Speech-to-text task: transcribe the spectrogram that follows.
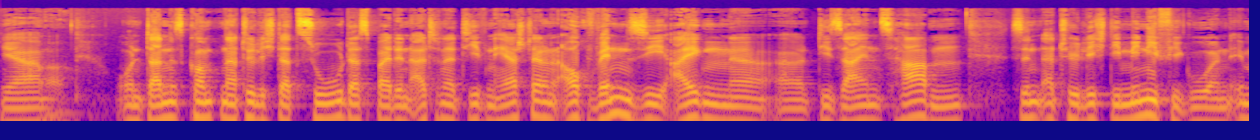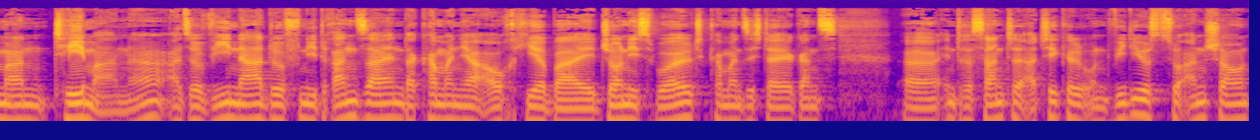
ja. ja. Und dann es kommt natürlich dazu, dass bei den alternativen Herstellern, auch wenn sie eigene äh, Designs haben, sind natürlich die Minifiguren immer ein Thema. Ne? Also wie nah dürfen die dran sein? Da kann man ja auch hier bei Johnny's World, kann man sich da ja ganz äh, interessante Artikel und Videos zu anschauen.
